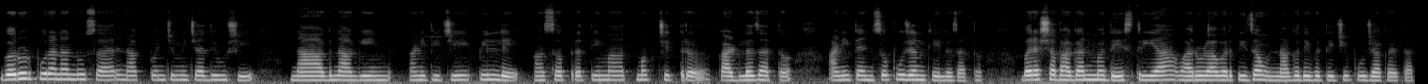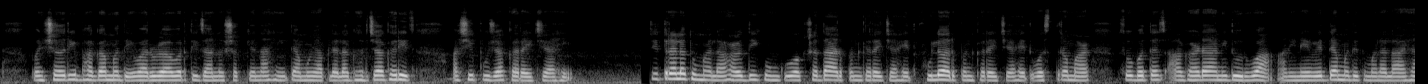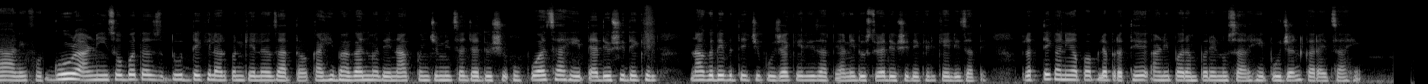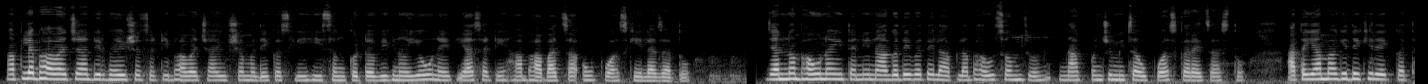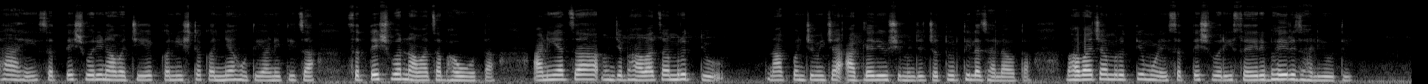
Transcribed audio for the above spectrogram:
गरुड पुराणानुसार नागपंचमीच्या दिवशी नाग नागिन आणि तिची पिल्ले असं प्रतिमात्मक चित्र काढलं जातं आणि त्यांचं पूजन केलं जातं. बऱ्याचशा भागांमध्ये स्त्रिया वारुळावरती जाऊन नागदेवतेची पूजा करतात पण शहरी भागामध्ये वारुळावरती जाणं शक्य नाही त्यामुळे आपल्याला घरच्या घरीच अशी पूजा करायची आहे. चित्राला तुम्हाला हळदी कुंकू अक्षदा अर्पण करायचे आहेत फुलं अर्पण करायची आहेत वस्त्रमाळ सोबतच आघाडा आणि दुर्वा आणि नैवेद्यामध्ये तुम्हाला लाह्या आणि फुट गुळ आणि सोबतच दूध देखील अर्पण केलं जातं. काही भागांमध्ये नागपंचमीचा ज्या दिवशी उपवास आहे त्या दिवशी देखील नागदेवतेची पूजा केली जाते आणि दुसऱ्या दिवशी देखील केली जाते. प्रत्येकाने आपापल्या प्रथे आणि परंपरेनुसार हे पूजन करायचं आहे. आपल्या भावाच्या दीर्घायुष्यासाठी भावाच्या आयुष्यामध्ये कसलीही संकट विघ्न येऊ नयेत यासाठी हा भावाचा उपवास केला जातो. ज्यांना भाऊ नाही त्यांनी नागदेवतेला आपला भाऊ समजून नागपंचमीचा उपवास करायचा असतो. आता यामागे देखील एक कथा आहे. सत्तेश्वरी नावाची एक कनिष्ठ कन्या होती आणि तिचा सत्तेश्वर नावाचा भाऊ होता. आणि याचा म्हणजे भावाचा मृत्यू नागपंचमीच्या आदल्या दिवशी म्हणजे चतुर्थीला झाला होता. भावाच्या मृत्यूमुळे सत्तेश्वरी सैरभैर झाली होती.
